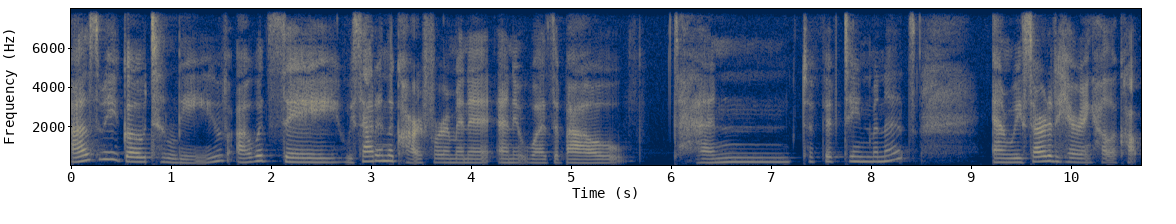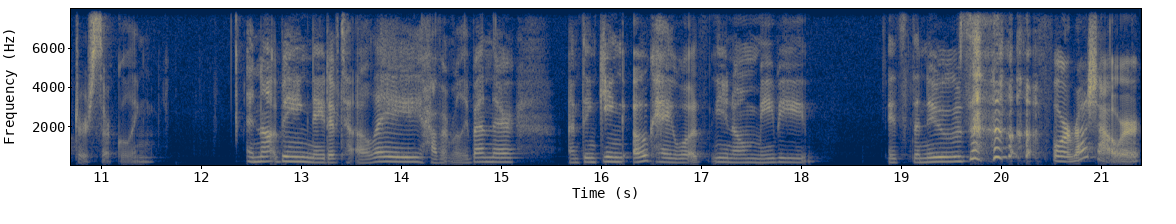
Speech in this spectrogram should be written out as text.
as we go to leave, I would say we sat in the car for a minute, and it was about 10 to 15 minutes and we started hearing helicopters circling. And not being native to LA, haven't really been there, I'm thinking, okay, well, you know, maybe it's the news for rush hour.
